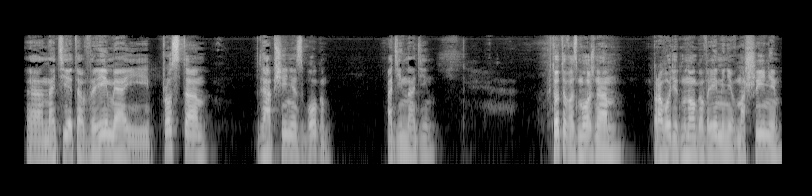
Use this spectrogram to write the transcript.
э, найти это время и просто для общения с Богом, один на один. Кто-то, возможно, проводит много времени в машине.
